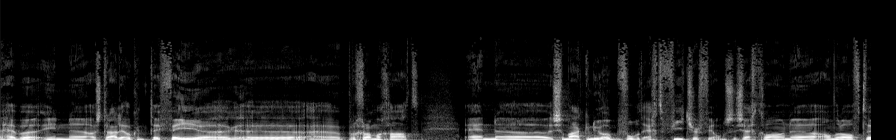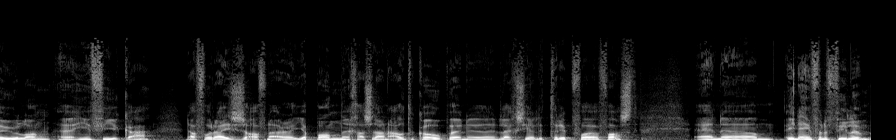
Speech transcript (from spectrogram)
hebben in Australië ook een tv-programma gehad. En ze maken nu ook bijvoorbeeld echt featurefilms. Dus echt gewoon anderhalf, twee uur lang in 4K. Daarvoor reizen ze af naar Japan gaan ze daar een auto kopen en leggen ze hele trip va- vast. En ehm, in een van de film,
